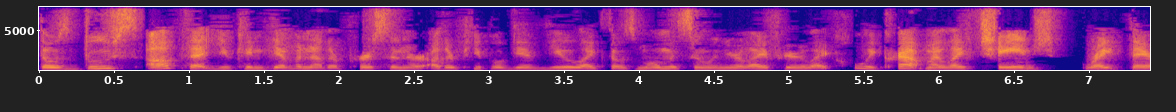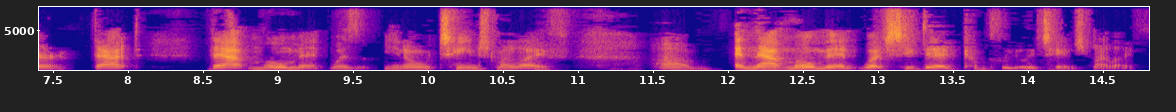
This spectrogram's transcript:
those boosts up that you can give another person or other people give you like those moments in your life where you're like holy crap my life changed right there. That that moment was you know changed my life. Um, and that moment what she did completely changed my life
